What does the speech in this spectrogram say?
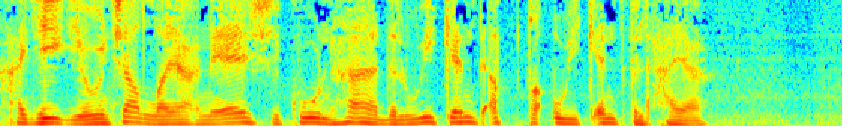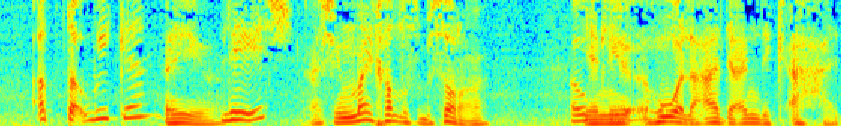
حقيقي. وإن شاء الله يعني إيش يكون هذا ال weekend أبطأ weekend في الحياة؟ أبطأ weekend أيوه. ليش؟ عشان ما يخلص بسرعة. Okay. يعني هو العادة عندك أحد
